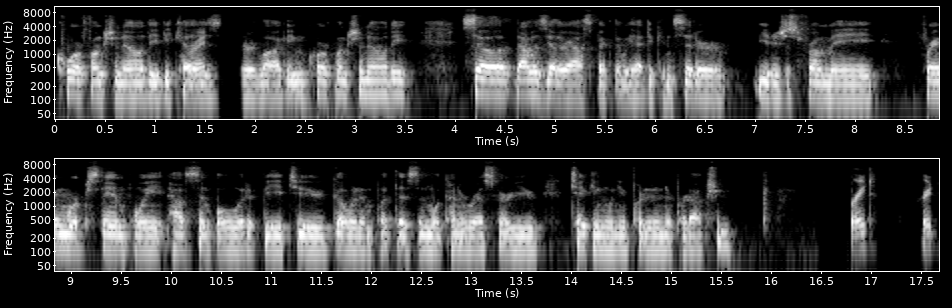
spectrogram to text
core functionality because right. you're logging core functionality. So that was the other aspect that we had to consider, you know, just from a framework standpoint, how simple would it be to go in and put this and what kind of risk are you taking when you put it into production? Great, great.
